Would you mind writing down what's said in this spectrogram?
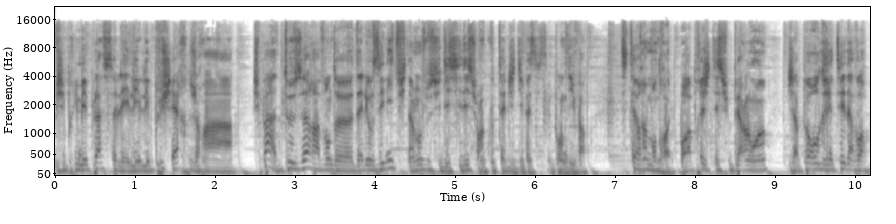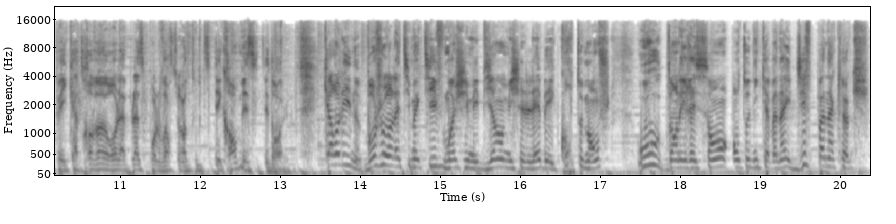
j'ai pris mes places les, les, les plus chères, genre à, je sais pas, à deux heures avant d'aller au Zénith. Finalement, je me suis décidé sur un coup de tête, j'ai dit, vas-y, c'est bon, on y va. C'était vraiment drôle. Bon, après, j'étais super loin. J'ai un peu regretté d'avoir payé 80 euros la place pour le voir sur un tout petit écran, mais c'était drôle. Caroline, bonjour à la team active. Moi, j'aimais bien Michel Leb et Courte Manche, ou dans les récents, Anthony Cavana et Jeff Panaclock.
